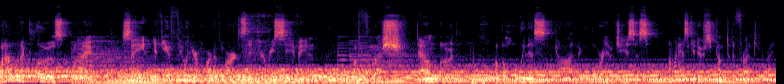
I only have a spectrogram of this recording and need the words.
But I want to close by saying if you feel in your heart of hearts that you're receiving a fresh download of the holiness of God and the glory of Jesus, I'm going to ask you to come to the front. Alicia,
